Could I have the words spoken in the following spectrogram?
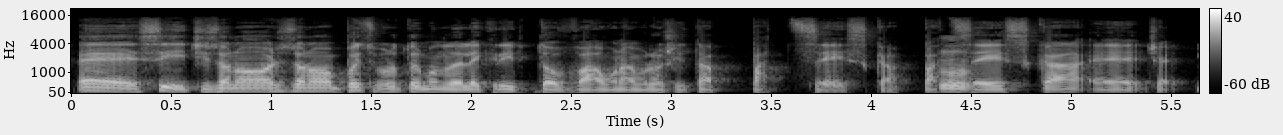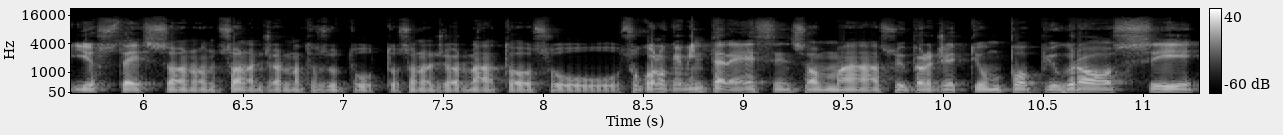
Eh sì, ci sono, ci sono, poi soprattutto il mondo delle cripto va a una velocità pazzesca, pazzesca, e, cioè io stesso non sono aggiornato su tutto, sono aggiornato su, su quello che mi interessa, insomma, sui progetti un po' più grossi.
